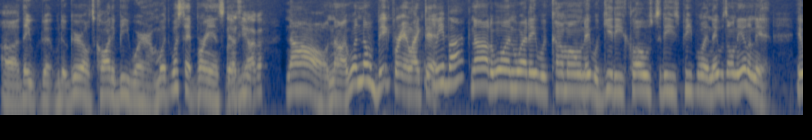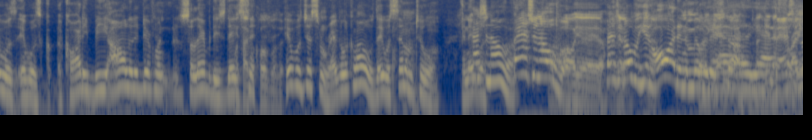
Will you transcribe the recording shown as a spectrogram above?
Uh, they the, the girls Cardi B wear them. What what's that brand? Steph? You- Balenciaga? No, no, it wasn't no big brand like that. Reebok? No, the one where they would come on, they would get these clothes to these people, and they was on the internet. It was it was Cardi B, all of the different celebrities. They What type of clothes was it? It was just some regular clothes. They would send them to them, and they Fashion would, Over. Fashion oh, over. Oh, yeah, yeah, yeah. Fashion Yeah. over hit hard in the middle But of this stuff. yeah. again, that's Fashion social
